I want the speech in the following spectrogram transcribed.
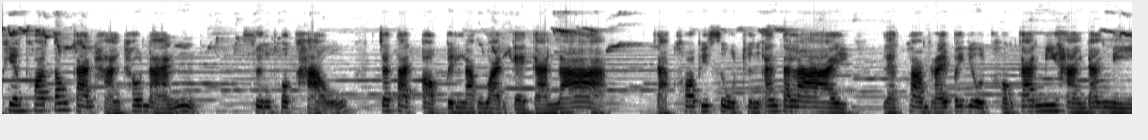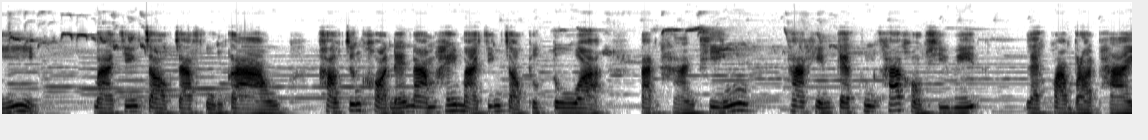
เพียงเพราะต้องการหางเท่านั้น ซึ่งพวกเขาจะตัดออกเป็นรางวัลแก่การล่า จากข้อพิสูจน์ถึงอันตราย และความไร้ประโยชน์ของการมีหางดังนี้ หมาจิ้งจอกจากฝูงกล่าว เขาจึงขอแนะนำให้หมาจิ้งจอกทุกตัว ตัดหางทิ้ง หากเห็นแก่คุณค่าของชีวิต และความปลอดภัย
